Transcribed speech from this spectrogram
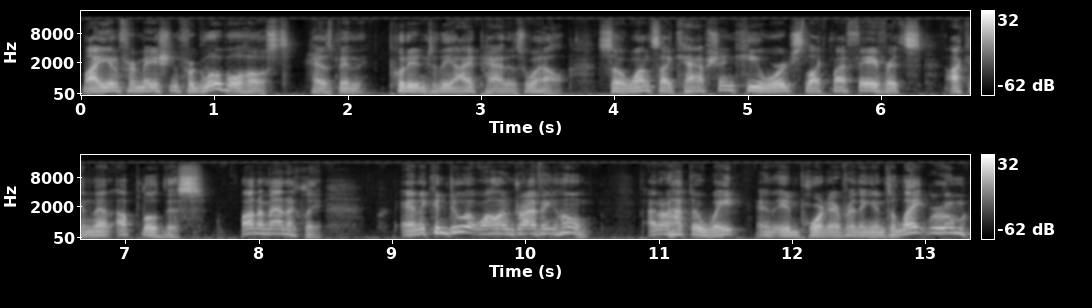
my information for global host has been put into the iPad as well. So once I caption keywords, select my favorites, I can then upload this automatically. And it can do it while I'm driving home. I don't have to wait and import everything into Lightroom,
